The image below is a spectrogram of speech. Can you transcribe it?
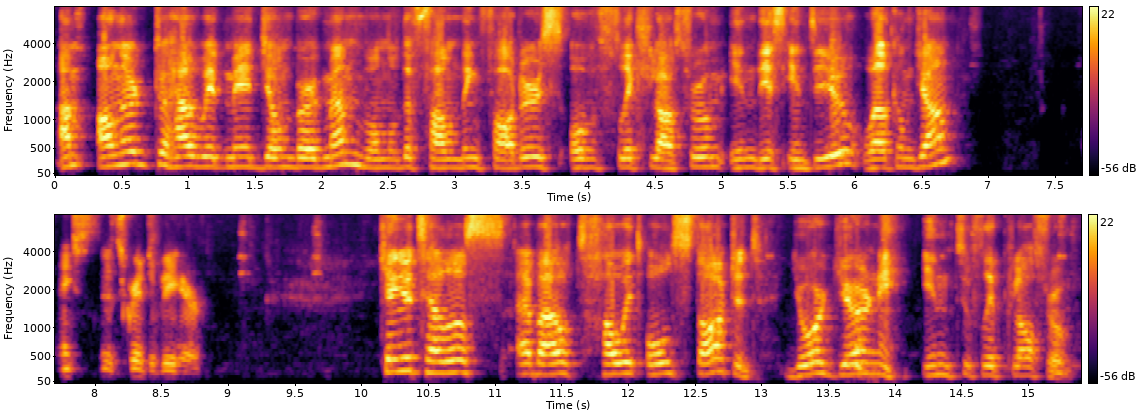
I'm honored to have with me John Bergmann, one of the founding fathers of Flipped Classroom in this interview. Welcome, John. Thanks, it's great to be here. Can you tell us about how it all started, your journey into Flipped Classroom?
